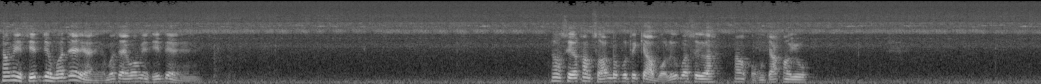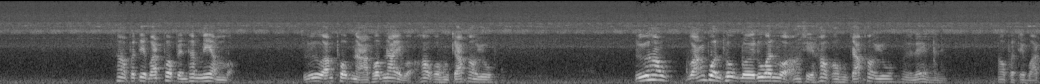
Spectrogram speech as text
ถ้ามีสิทธิ์อยู่หมดได้เดี๋ยวนี้บ่ใช่ว่ามีสิทธิ์ได้เนี่ยเฮาเสือคำสอนพระพุทธเจ้าบ่หรือบ่เสือเฮาของจักเฮาอยู่เฮาปฏิบัติเพราะเป็นธรรมเนียมบ่หรือหวังพบหนาพบในบ่เฮาของจักเฮาอยู่ หรือเฮาหวังพ้นทุกข์โดยด่วนบ่อังสิเฮาก็หูจักเฮาอยู่นี่เนี่เฮาปฏิบัติ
